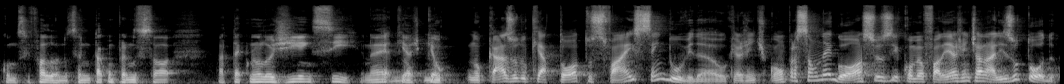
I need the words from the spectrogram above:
como você falou, você não está comprando só a tecnologia em si, né? É, que no, acho que é o... no caso do que a TOTUS faz, sem dúvida, o que a gente compra são negócios e, como eu falei, a gente analisa o todo.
